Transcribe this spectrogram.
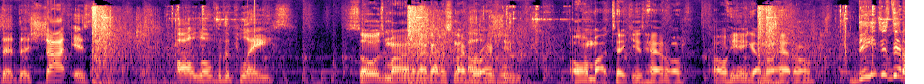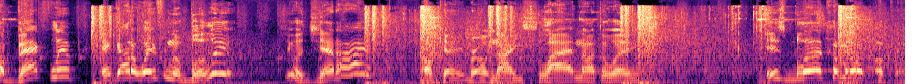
the, the shot is all over the place. So is mine, and I got a sniper Oh, rifle. shoot. Oh, I'm about to take his hat off. Oh, he ain't got no hat on. D just did a backflip and got away from the bullet. You a Jedi? Okay, bro. Nice sliding out the way. Is blood coming up? Okay.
